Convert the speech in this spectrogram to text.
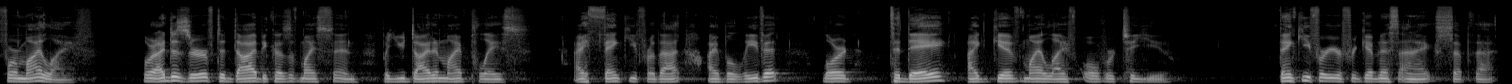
for my life. Lord, I deserve to die because of my sin, but you died in my place. I thank you for that. I believe it. Lord, today I give my life over to you. Thank you for your forgiveness, and I accept that.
